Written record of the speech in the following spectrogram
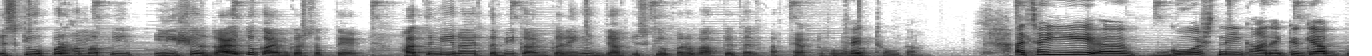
इसके ऊपर हम अपनी इनिशियल राय तो कायम कर सकते हैं। हतमी राय तभी कायम करेंगे जब इसके ऊपर वाक्यतन अफेक्ट होगा। अच्छा ये गोश्त नहीं खाना क्योंकि अब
